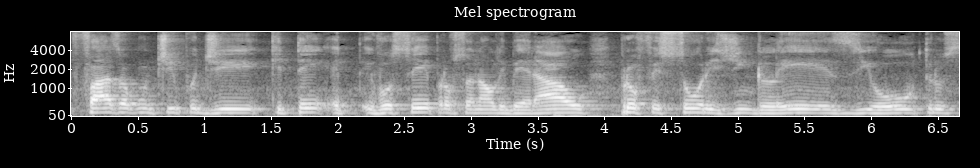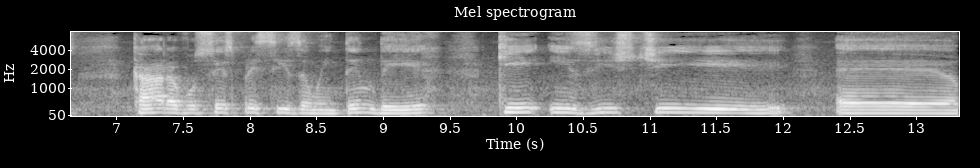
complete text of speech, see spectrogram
faz algum tipo de. que tem. Você, profissional liberal, professores de inglês e outros, cara, vocês precisam entender que existe. É,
